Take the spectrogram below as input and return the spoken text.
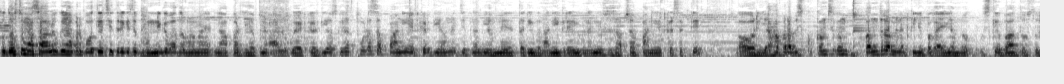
तो दोस्तों, मसालों को यहाँ पर बहुत ही अच्छी तरीके से भूनने के बाद हमने यहाँ पर जो है अपने आलू को ऐड कर दिया। उसके साथ थोड़ा सा पानी ऐड कर दिया हमने, जितना भी हमने तरी बनानी ग्रेवी बनानी उस हिसाब से आप पानी ऐड कर सकते हैं। और यहाँ पर अब इसको कम से कम पंद्रह मिनट के लिए पकाएँगे हम लोग। उसके बाद दोस्तों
